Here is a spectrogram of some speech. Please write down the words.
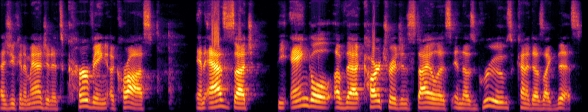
as you can imagine, it's curving across. And as such, the angle of that cartridge and stylus in those grooves kind of does like this.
